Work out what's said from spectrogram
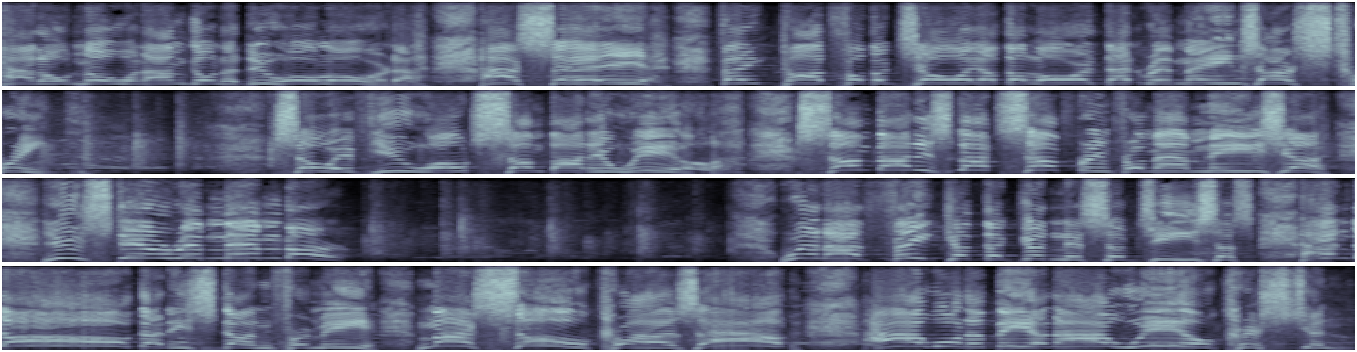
I don't know what I'm going to do, oh Lord. I say, thank God for the joy of the Lord that remains our strength. So if you want, somebody will. Somebody's not suffering from amnesia. You still remember. When I think of the goodness of Jesus and all that He's done for me, my soul cries out, I want to be an I will Christian.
